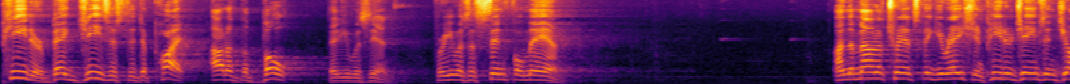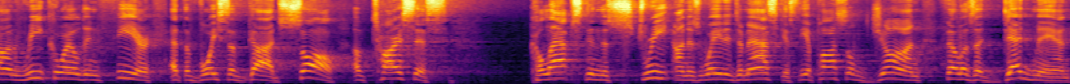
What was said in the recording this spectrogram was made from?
Peter begged Jesus to depart out of the boat that he was in, for he was a sinful man. On the Mount of Transfiguration, Peter, James, and John recoiled in fear at the voice of God. Saul of Tarsus collapsed in the street on his way to Damascus. The Apostle John fell as a dead man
